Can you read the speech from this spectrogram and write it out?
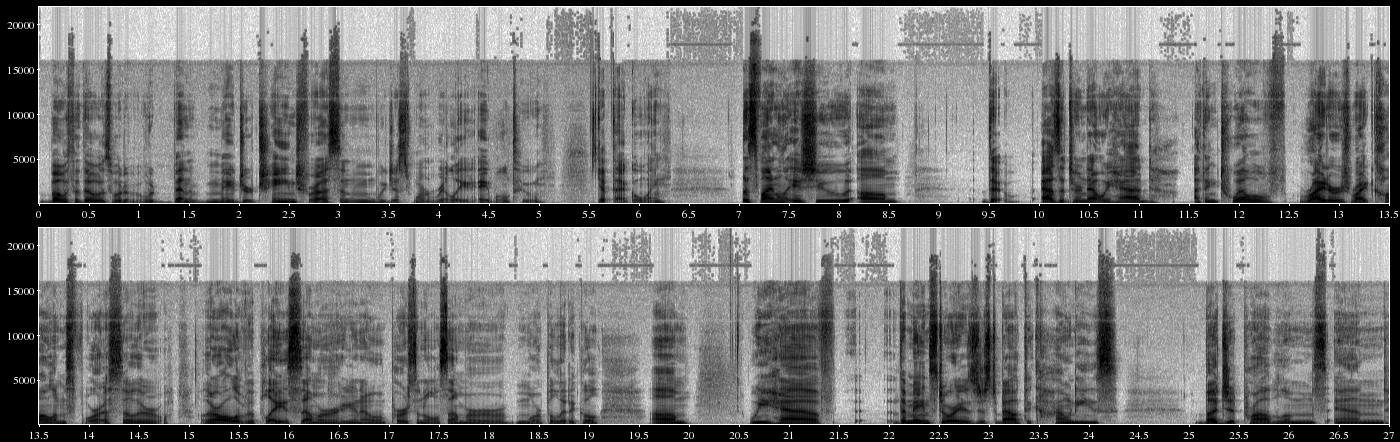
both of those would have would been a major change for us, and we just weren't really able to get that going. This final issue, um, the, as it turned out, we had I think twelve writers write columns for us, so they're they're all over the place. Some are you know personal, some are more political. Um, we have the main story is just about the county's budget problems and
